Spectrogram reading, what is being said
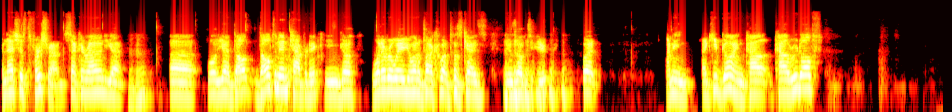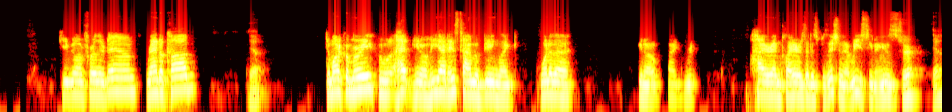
and that's just the first round. Second round, you got Mhm. uh, well, yeah, Dal- Dalton and Kaepernick. You can go whatever way you want to talk about those guys is up to you. But I mean, I keep going. Kyle Kyle Rudolph. Keep going further down. Randall Cobb, yeah, DeMarco Murray, who had you know he had his time of being like one of the, you know, like re- higher end players at his position at least. You know, he was sure. Yeah,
